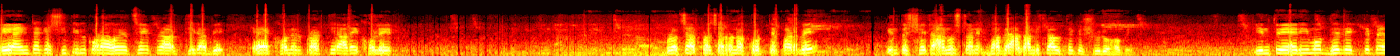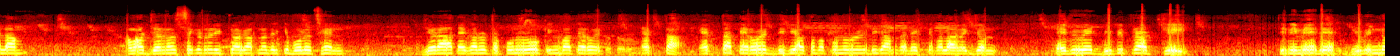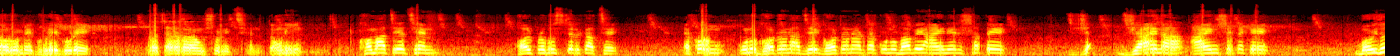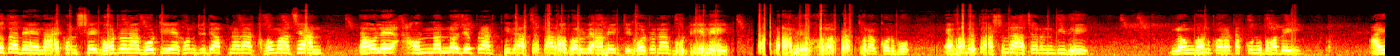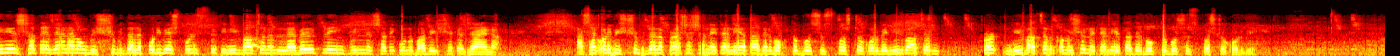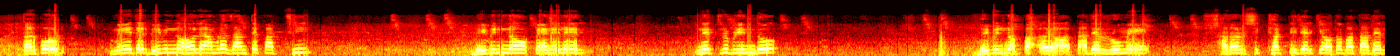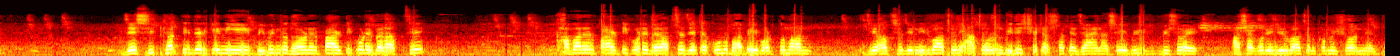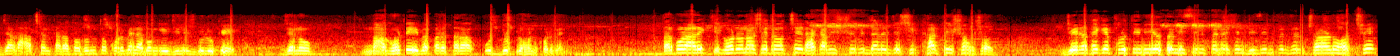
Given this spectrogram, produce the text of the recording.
এই আইনটাকে শিথিল করা হয়েছে প্রার্থীরা এক হলের প্রার্থী আরেক হলে। প্রচার প্রচারণা করতে পারবে, কিন্তু সেটা আনুষ্ঠানিকভাবে আগামীকাল থেকে শুরু হবে। কিন্তু এরই মধ্যে দেখতে পেলাম, আমার জেনারেল সেক্রেটারি একটু আগে আপনাদেরকে বলেছেন যে রাত এগারোটা পনেরো কিংবা তেরো, একটা একটা তেরোয়ের দিকে অথবা পনেরোর দিকে আমরা দেখতে পেলাম একজন হেভিওয়েট ভিপি প্রার্থী। তিনি মেয়েদের বিভিন্ন রুমে ঘুরে ঘুরে প্রচারণায় অংশ নিচ্ছেন। তো উনি ক্ষমা চেয়েছেন হল প্রভুষ্টের কাছে। এখন কোনো ঘটনা, যে ঘটনাটা কোনোভাবে আইনের সাথে যায় না, আইন সেটাকে বৈধতা দেয় না। এখন সেই ঘটনা ঘটিয়ে এখন যদি আপনারা ক্ষমা চান, তাহলে অন্যান্য যে প্রার্থীরা আছে, তারা বলবে, আমি একটি ঘটনা ঘটিয়ে নেই, তারপর আমিও ক্ষমা প্রার্থনা করব। এভাবে তো আসলে আচরণবিধি লঙ্ঘন করাটা কোনোভাবেই আইনের সাথে যায় না এবং বিশ্ববিদ্যালয়ের পরিবেশ পরিস্থিতি নির্বাচনের লেভেল প্লেইং ফিল্ডের সাথে কোনোভাবেই সেটা যায় না। আশা করি বিশ্ববিদ্যালয় প্রশাসন এটা নিয়ে তাদের বক্তব্য সুস্পষ্ট করবে। নির্বাচন নির্বাচন কমিশন এটা নিয়ে তাদের বক্তব্য সুস্পষ্ট করবে। তারপর মেয়েদের বিভিন্ন হলে আমরা জানতে পারছি। বিভিন্ন প্যানেলের নেতৃবৃন্দ, বিভিন্ন তাদের রুমে সাধারণ শিক্ষার্থীদেরকে অথবা তাদের যে শিক্ষার্থীদেরকে নিয়ে বিভিন্ন ধরনের পার্টি করে বেড়াচ্ছে, খাবারের পার্টি করে বেড়াচ্ছে, যেটা কোনোভাবেই বর্তমান যে হচ্ছে যে নির্বাচনী আচরণ বিধি সেটার সাথে যায় না। সেই বিষয়ে আশা করি নির্বাচন কমিশনের যারা আছেন তারা তদন্ত করবেন এবং এই জিনিসগুলোকে যেন না ঘটে এই ব্যাপারে তারা উদ্যোগ গ্রহণ করবেন। তারপর আরেকটি ঘটনা, সেটা হচ্ছে ঢাকা বিশ্ববিদ্যালয়ের যে শিক্ষার্থী সংসদ, যেটা থেকে প্রতিনিয়ত মিসইনফরমেশন ডিসইনফরমেশন ছড়ানো হচ্ছে।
